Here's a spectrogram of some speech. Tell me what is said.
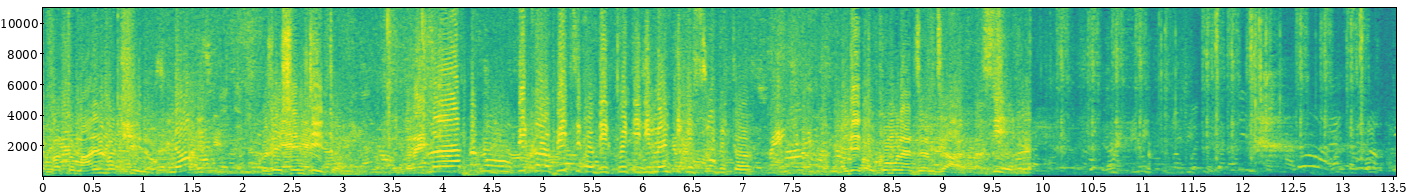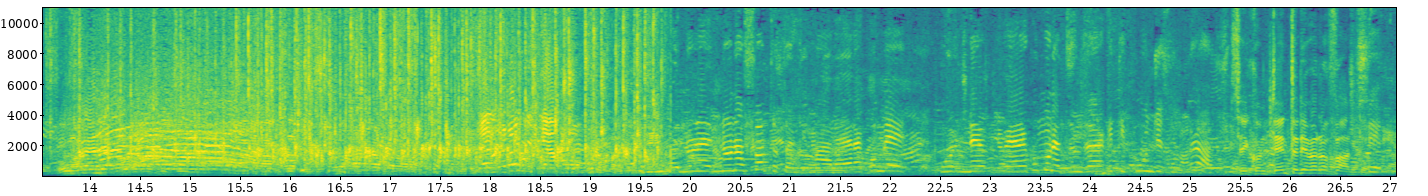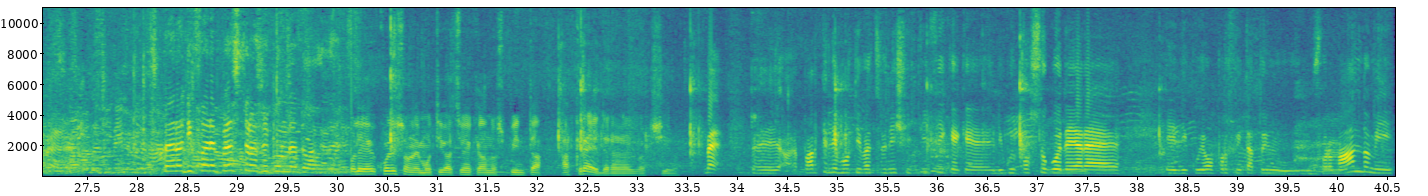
Ti ha fatto male il vaccino? No, Cosa hai sentito? ma proprio un piccolo pizzico di cui ti dimentichi subito. Hai detto come una zanzara. Sì. Un grande Non, è- non ha fatto tanto male, era come, un- era zanzara che ti punge sul braccio. Sei contento di averlo fatto? Sì. Spero di fare presto la seconda dose. Quali, quali sono le motivazioni che l'hanno spinta a credere nel vaccino? Beh, eh, a parte le motivazioni scientifiche che- di cui posso godere e di cui ho approfittato in- informandomi,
